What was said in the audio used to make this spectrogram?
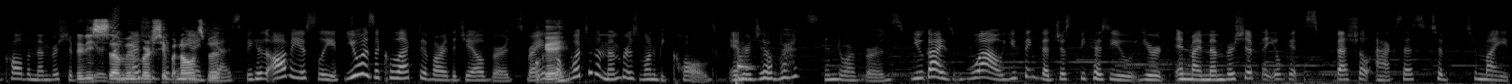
Out what I'm gonna call the membership. It is tiers. a You guys should membership announcement. Yes, because obviously you as a collective are the jailbirds, right? Okay. But what do the members want to be called? Inner jailbirds, indoor birds. You guys, wow! You think that just because you you're in my membership that you'll get special access to to my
